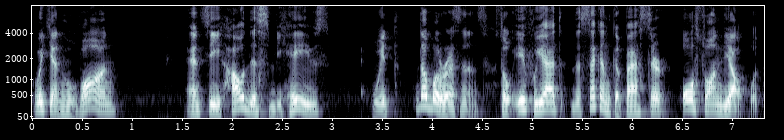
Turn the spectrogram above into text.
we can move on and see how this behaves with double resonance. So if we add the second capacitor also on the output,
